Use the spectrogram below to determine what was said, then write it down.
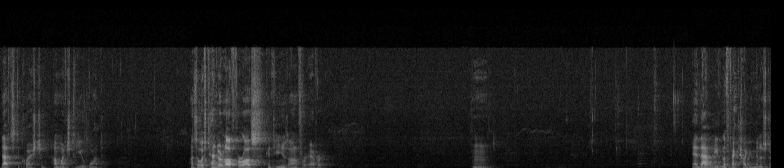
That's the question. How much do you want? And so his tender love for us continues on forever. Hmm. And that will even affect how you minister,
